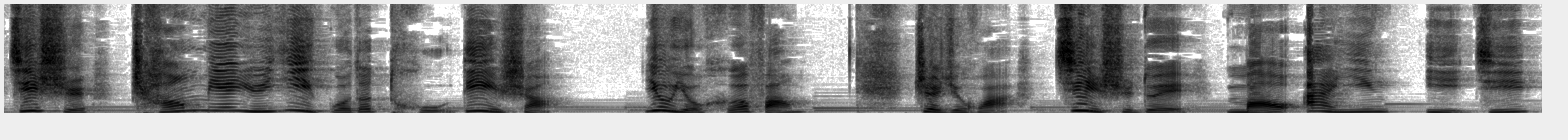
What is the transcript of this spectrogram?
即使长眠于异国的土地上，又有何妨？这句话既是对毛岸英以及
